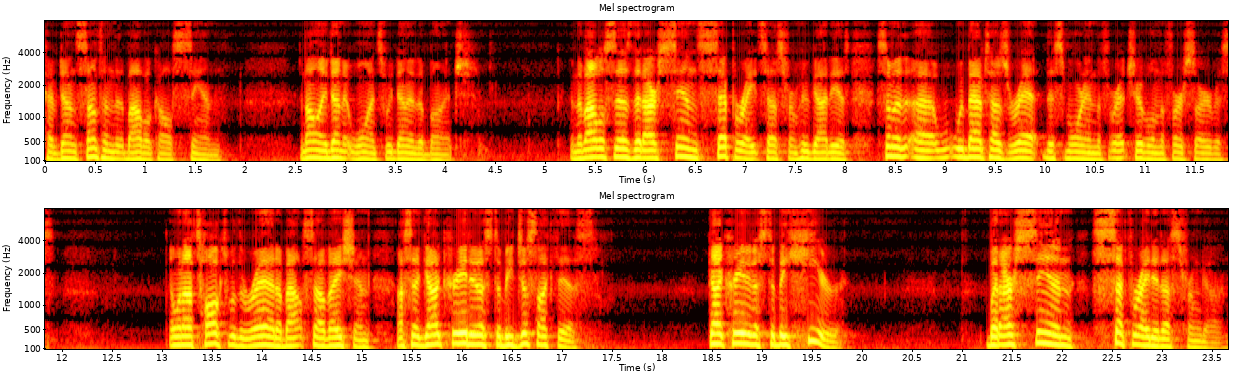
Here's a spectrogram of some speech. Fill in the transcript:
have done something that the Bible calls sin. Not only done it once, we've done it a bunch. And the Bible says that our sin separates us from who God is. Some of uh, we baptized Rhett this morning, the Rhett Tribble in the first service. And when I talked with Rhett about salvation, I said, God created us to be just like this. God created us to be here. But our sin separated us from God.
